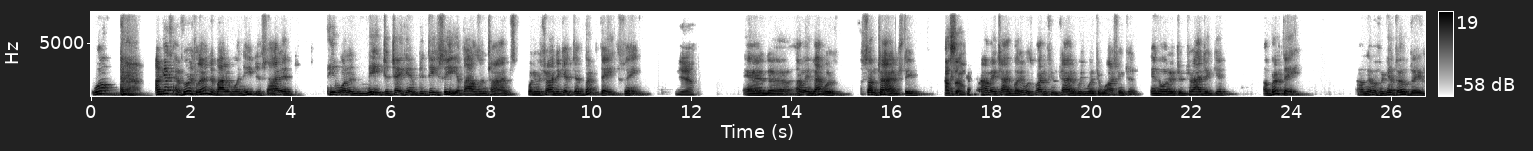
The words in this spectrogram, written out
Well, I guess I first learned about it when he decided he wanted me to take him to DC a thousand times when he was trying to get the birthday thing. Yeah. And uh, I mean, that was sometimes, Steve. How so? how many times, but it was quite a few times we went to Washington in order to try to get a birthday. I'll never forget those days.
